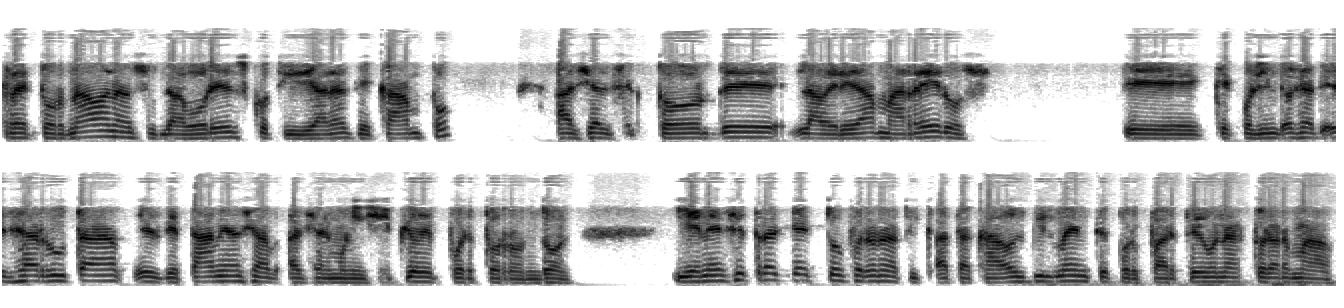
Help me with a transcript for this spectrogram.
retornaban a sus labores cotidianas de campo hacia el sector de la vereda Marreros, eh, que colinda, o sea, esa ruta es de Tame hacia, hacia el municipio de Puerto Rondón. Y en ese trayecto fueron atacados vilmente por parte de un actor armado.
